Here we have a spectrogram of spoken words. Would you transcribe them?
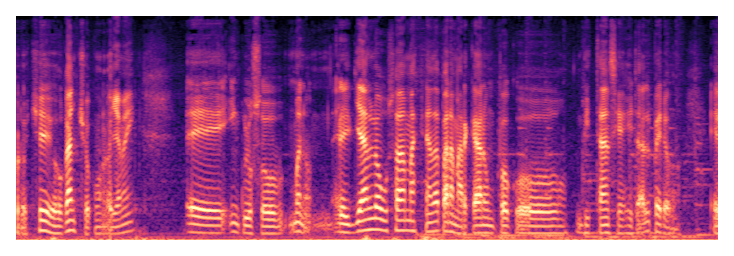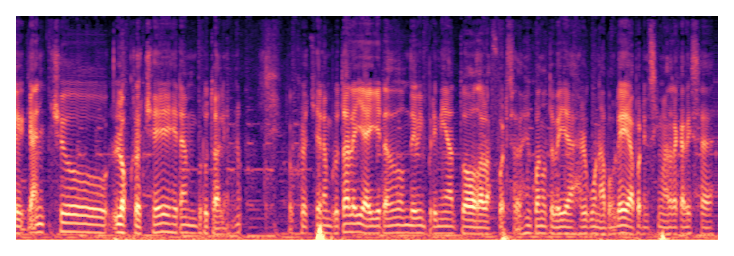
crochet o gancho, como lo llaméis. Eh, incluso, bueno, el jazz lo usaba más que nada para marcar un poco distancias y tal, pero el gancho, los crochets eran brutales, ¿no? Los crochets eran brutales y ahí era donde le imprimía toda la fuerza. De vez en cuando te veías alguna bolea por encima de la cabeza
